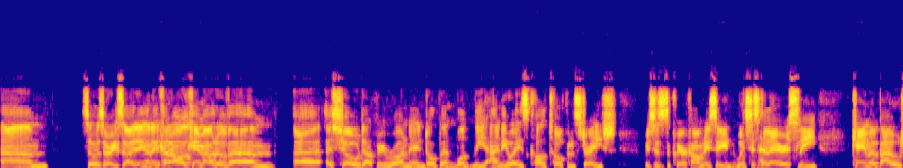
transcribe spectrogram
Um, so it was very exciting, and it kind of all came out of um, uh, a show that we run in Dublin monthly, anyways, called Token Straight, which is the queer comedy scene, which is hilariously came about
